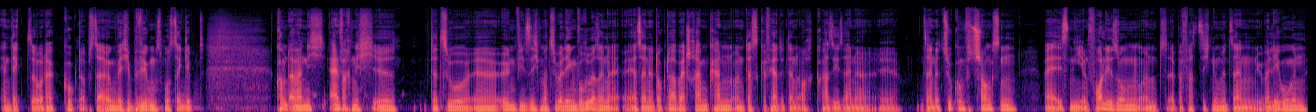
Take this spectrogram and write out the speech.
entdeckt so oder guckt, ob es da irgendwelche Bewegungsmuster gibt. Kommt aber nicht, einfach nicht äh, dazu, äh, irgendwie sich mal zu überlegen, worüber seine, er seine Doktorarbeit schreiben kann und das gefährdet dann auch quasi seine äh, seine Zukunftschancen, weil er ist nie in Vorlesungen und äh, befasst sich nur mit seinen Überlegungen.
